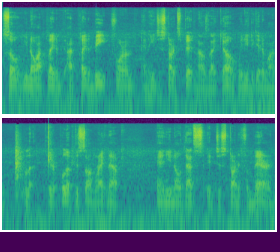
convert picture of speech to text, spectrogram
So, you know, I played a, I played a beat for him, and he just started spitting. I was like, yo, we need to get him on. Here, pull up this song right now and you know that's it just started from there and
